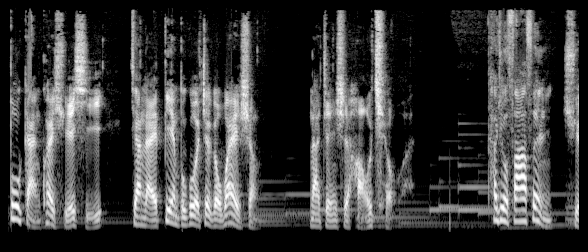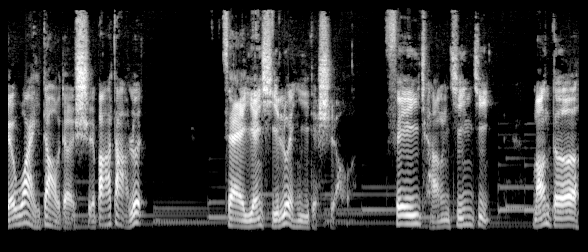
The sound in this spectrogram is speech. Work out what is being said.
不赶快学习。将来辩不过这个外甥，那真是好糗啊！他就发奋学外道的十八大论，在研习论义的时候非常精进，忙得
